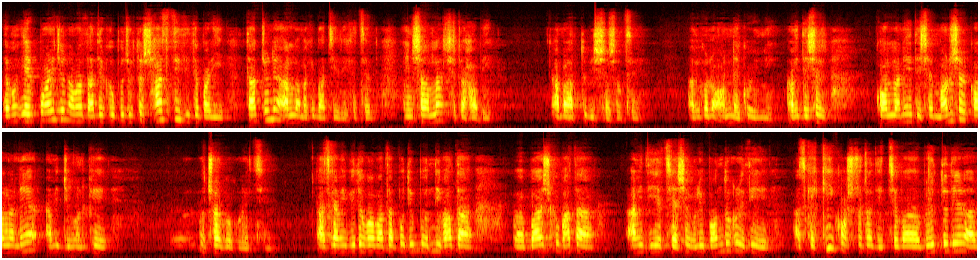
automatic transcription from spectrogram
এবং এরপরে যেন আমরা তাদেরকে উপযুক্ত শাস্তি দিতে পারি, তার জন্য আল্লাহ আমাকে বাঁচিয়ে রেখেছেন। ইনশাল্লাহ সেটা হবে। আমার আত্মবিশ্বাস আছে। আমি কোনো অন্যায় করিনি। আমি দেশের কল্যাণে, দেশের মানুষের কল্যাণে আমি জীবনকে উৎসর্গ করেছি। আজকে আমি বিধবা ভাতা, প্রতিবন্ধী ভাতা বয়স্ক ভাতা আমি দিয়েছি সেগুলি বন্ধ করে দিয়ে আজকে কি কষ্টটা দিচ্ছে বা বৃদ্ধদের আর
